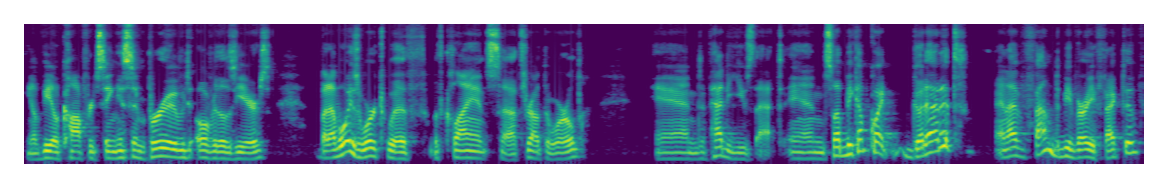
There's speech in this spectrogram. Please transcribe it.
you know, video conferencing has improved over those years. But I've always worked with with clients uh, throughout the world, and I've had to use that, and so I've become quite good at it, and I've found it to be very effective.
